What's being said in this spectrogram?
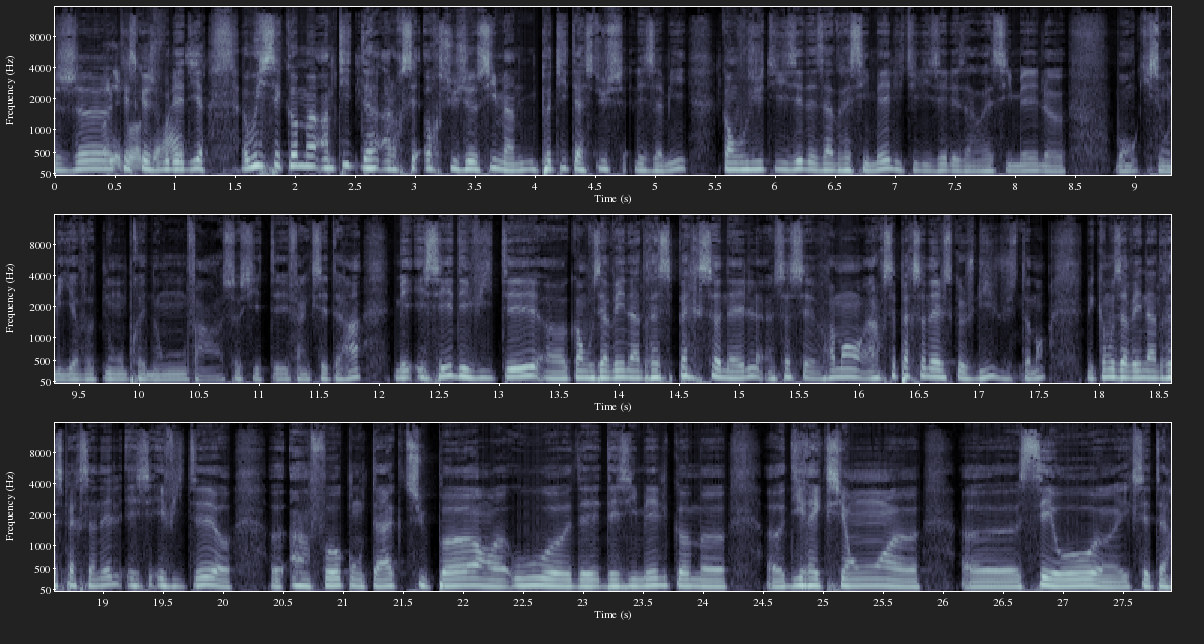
je, est qu'est-ce que je voulais dire? Oui, c'est comme un petit, alors c'est hors sujet aussi, mais une petite astuce, les amis. Quand vous utilisez des adresses email, utilisez les adresses email, euh, bon, qui sont liées à votre nom, prénom, enfin société, enfin etc. Mais essayez d'éviter euh, quand vous avez une adresse personnelle. Ça c'est vraiment, alors c'est personnel ce que je dis justement, mais quand vous avez une adresse personnelle, évitez euh, info, contact, support ou des, des emails comme direction, CO, etc.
